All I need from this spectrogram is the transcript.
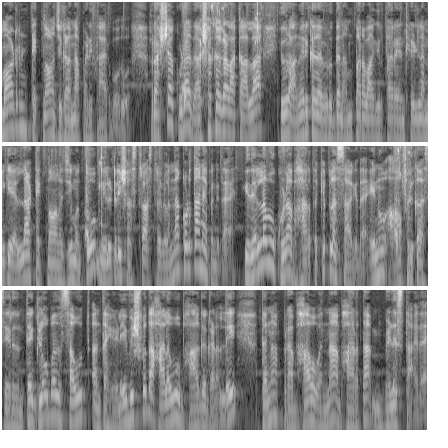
ಮಾಡರ್ನ್ ಟೆಕ್ನಾಲಜಿಗಳನ್ನು ಪಡಿತಾ ಇರ್ಬೋದು. ರಷ್ಯಾ ಕೂಡ ದಶಕಗಳ ಕಾಲ ಇವರು ಅಮೆರಿಕದ ವಿರುದ್ಧ ನಮ್ಮ ಪರವಾಗಿರ್ತಾರೆ ಅಂತ ಹೇಳಿ ನಮಗೆ ಎಲ್ಲ ಟೆಕ್ನಾಲಜಿ ಮತ್ತು ಮಿಲಿಟರಿ ಶಸ್ತ್ರಾಸ್ತ್ರಗಳನ್ನು ಕೊಡ್ತಾನೆ ಬಂದಿದೆ. ಇದೆಲ್ಲವೂ ಕೂಡ ಭಾರತಕ್ಕೆ ಪ್ಲಸ್ ಆಗಿದೆ. ಏನು ಆಫ್ರಿಕಾ ಸೇರಿದಂತೆ ಗ್ಲೋಬಲ್ ಸೌತ್ ಅಂತ ಹೇಳಿ ವಿಶ್ವದ ಹಲವು ಭಾಗಗಳಲ್ಲಿ ತನ್ನ ಪ್ರಭಾವವನ್ನು ಭಾರತ ಬೆಳೆಸ್ತಾ ಇದೆ.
